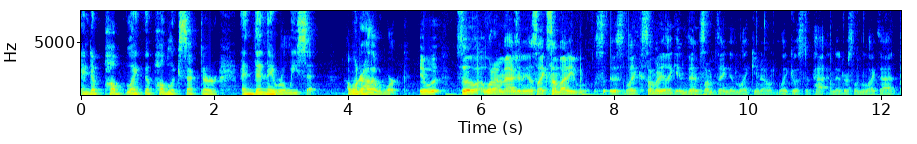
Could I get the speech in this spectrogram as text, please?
into pub like the public sector and then they release it? I wonder how that would work. It would. So what I'm imagining is like somebody is like somebody like invents something and like you know like goes to patent it or something like that,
